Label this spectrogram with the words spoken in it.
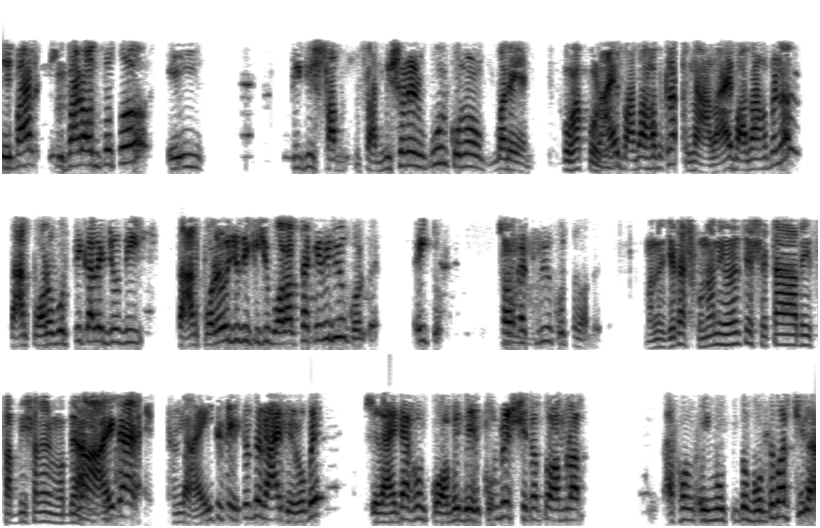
এবার এবার অন্তত এই পিটি সাবমিশনের উপর কোনো মানে প্রভাব পড়বে। রায় বাধা হবে না না রায় বাধা হবে না। তার পরবর্তীকালে যদি তারপরেও যদি কিছু বলার থাকে রিভিউ করবে। এই তো সরকার রিভিউ করতে পারবে। মানে যেটা শুনানি হয়েছে সেটা আর এই সাবমিশনের মধ্যে না এটা না এইটা এটাতে রায় বেরোবে। সে রায়টা এখন কবে বের করবে সেটা তো আমরা এখন এই মুহূর্তে তো বলতে পারছি না।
